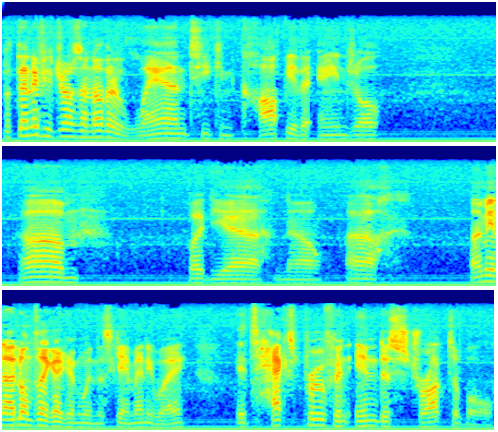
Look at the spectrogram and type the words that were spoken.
But then if he draws another land, he can copy the angel. Um, but yeah, no. Ugh. I mean, I don't think I can win this game anyway. It's hexproof and indestructible.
